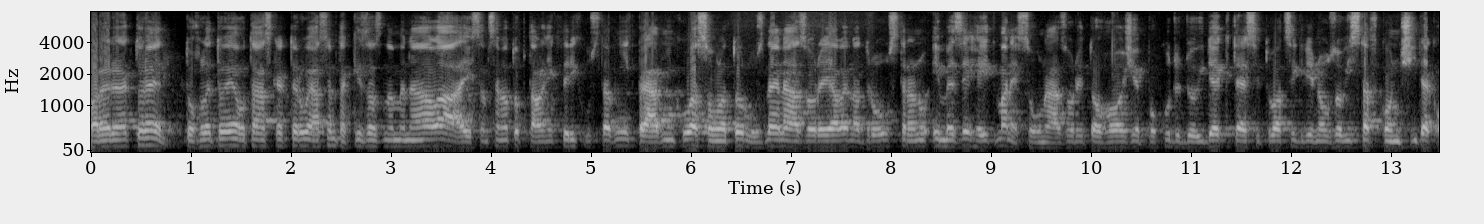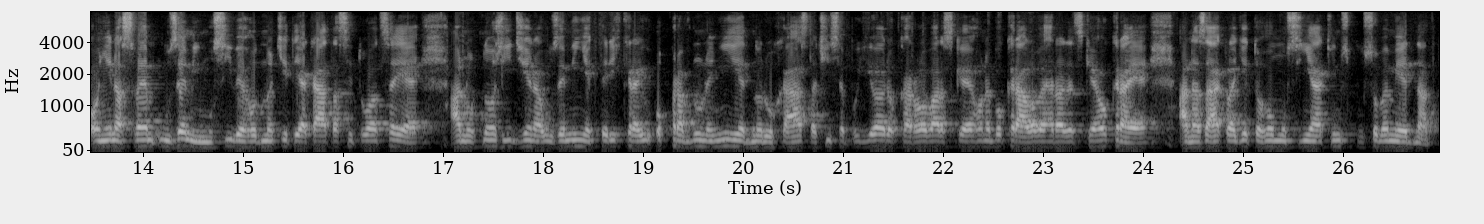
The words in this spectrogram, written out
Pane redaktore, tohle je otázka, kterou já jsem taky zaznamenal a jsem se na to ptal některých ústavních právníků a jsou na to různé názory, ale na druhou stranu i mezi hejtmany jsou názory toho, že pokud dojde k té situaci, kdy nouzový stav končí, tak oni na svém území musí vyhodnotit, jaká ta situace je. A nutno říct, že na území některých krajů opravdu není jednoduchá. Stačí se podívat do Karlovarského nebo Královéhradeckého kraje a na základě toho musí nějakým způsobem jednat.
